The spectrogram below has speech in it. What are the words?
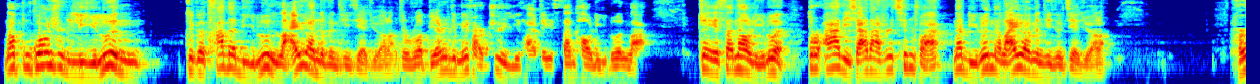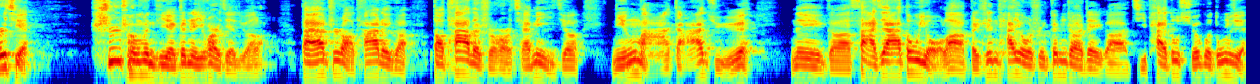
那不光是理论，这个他的理论来源的问题解决了，就是说别人就没法质疑他这三套理论了。这三套理论都是阿底峡大师亲传，那理论的来源问题就解决了，而且师承问题也跟着一块解决了。大家知道他这个到他的时候，前面已经宁马、噶举。那个萨迦都有了，本身他又是跟着这个几派都学过东西，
